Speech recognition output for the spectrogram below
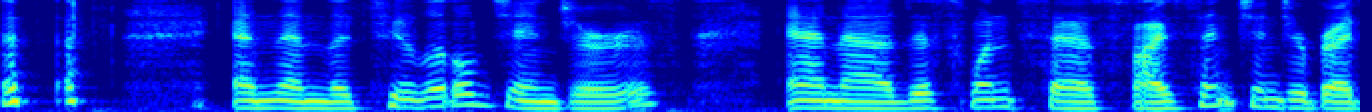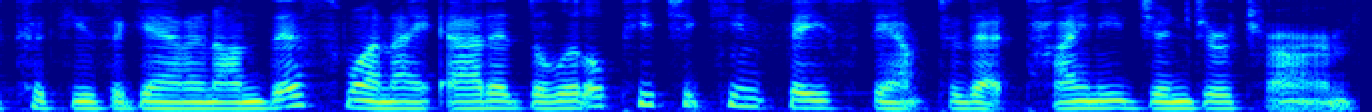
and then the two little gingers. And uh, this one says 5 cent gingerbread cookies again. And on this one, I added the little Peachy Keen face stamp to that tiny ginger charm.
